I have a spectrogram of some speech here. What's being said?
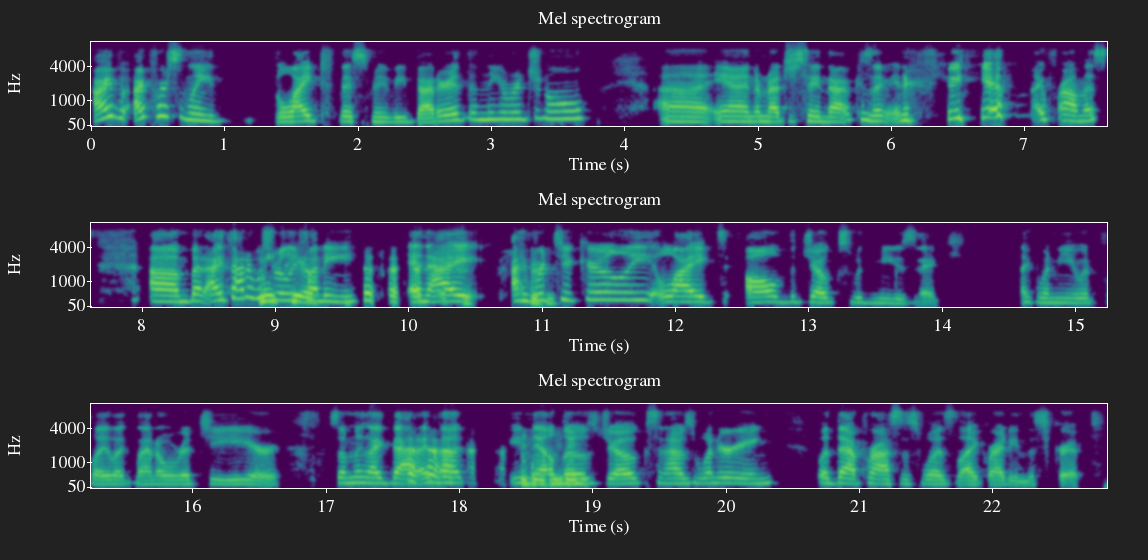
I I personally liked this movie better than the original. Uh, and I'm not just saying that because I'm interviewing you, I promise. Um, but I thought it was Me really too. funny, and I I particularly liked all the jokes with music, like when you would play like Lionel Richie or something like that. I thought you nailed those jokes, and I was wondering what that process was like writing the script.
